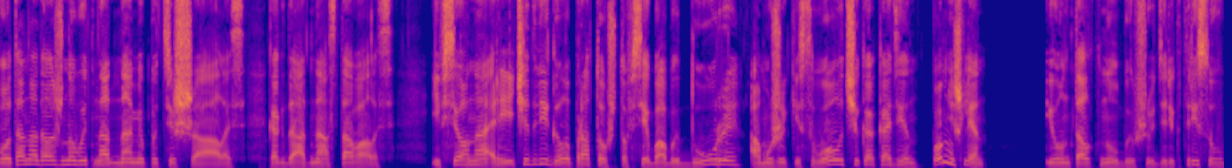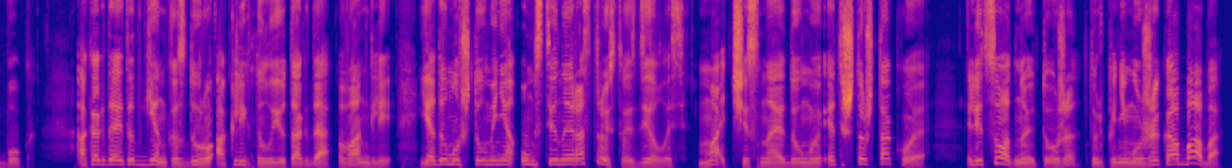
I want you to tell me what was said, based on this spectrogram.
Вот она, должно быть, над нами потешалась, когда одна оставалась. И все она речи двигала про то, что все бабы дуры, а мужики сволочи как один. Помнишь, Лен? И он толкнул бывшую директрису в бок. А когда этот Генка с дуру окликнул ее тогда, в Англии, я думал, что у меня умственное расстройство сделалось. Мать честная, думаю, это что ж такое? Лицо одно и то же, только не мужик, а баба.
